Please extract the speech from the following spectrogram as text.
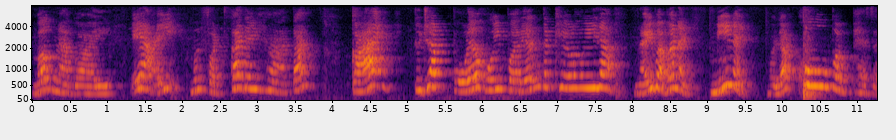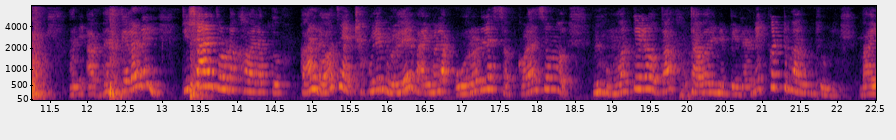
बघ ना ग आई ए आई मग फटका देईन हा आता काय तुझ्या पोळ्या होईपर्यंत खेळ होईल हा? नाही बाबा नाही. मी नाही. मला खूप अभ्यास आहे. आणि अभ्यास केला नाही की शाळेत ओरडा खावा लागतो. कालच या छकुलीमुळे बाई मला ओरडल्या सगळ्यांसमोर मी होमवर्क केला होता त्यावर हिने पेनाने कट मारून ठेवली. बाई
